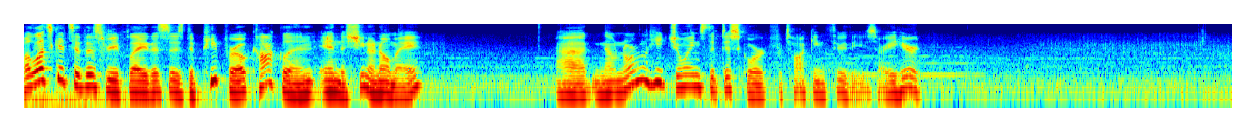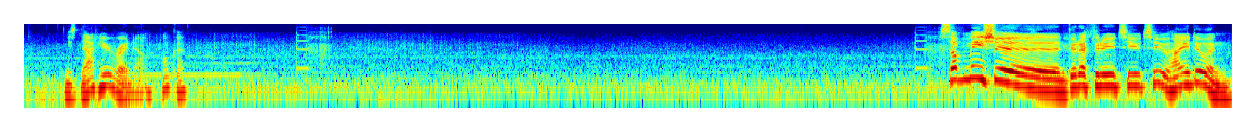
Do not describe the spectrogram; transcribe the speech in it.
But let's get to this replay. This is Depipro Coughlin in the Shinonome. Uh, now, normally he joins the Discord for talking through these. Are you here? He's not here right now. Okay. Submission! Good afternoon to you too. How are you doing?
